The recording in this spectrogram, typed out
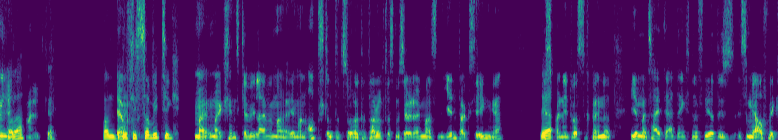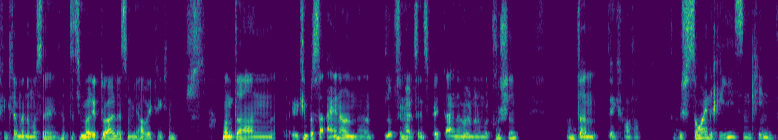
Ja, oder? Gell. Und Ja, das ist so witzig. Man, man kennt es, glaube ich, leider, wenn man eben einen Abstand dazu hat. Dadurch, dass man sie halt immer jeden Tag sehen, ja, Ja. ist man nicht, was sich verändert. Ich habe mir jetzt heute auch gedacht, na, früher ist, ist er mir aufwecken können, dann muss er, hat das immer ein Ritual, dass er mich aufwecken kann. Und dann kommt da so einer und dann lupft ihn halt so ins Bett ein, weil wir nochmal kuscheln. Und dann denke ich mir einfach, du bist so ein Riesenkind.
